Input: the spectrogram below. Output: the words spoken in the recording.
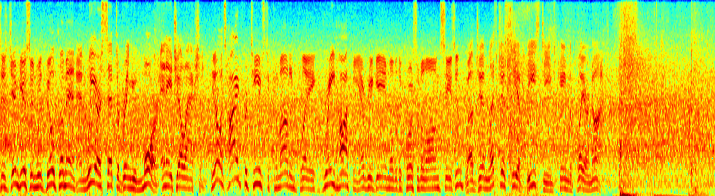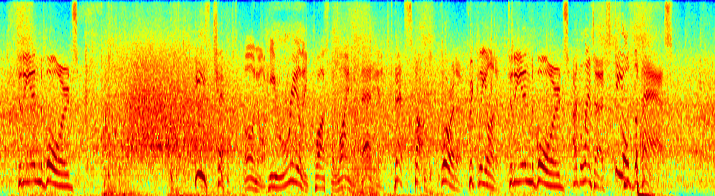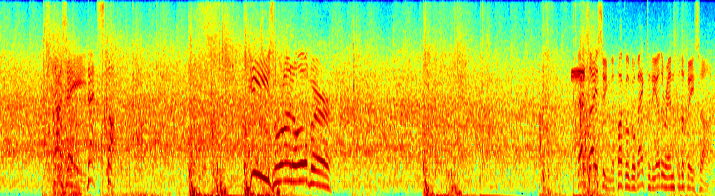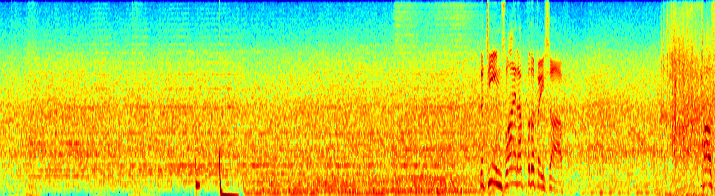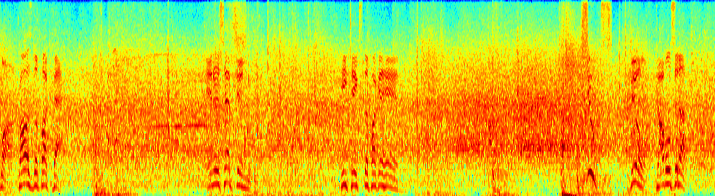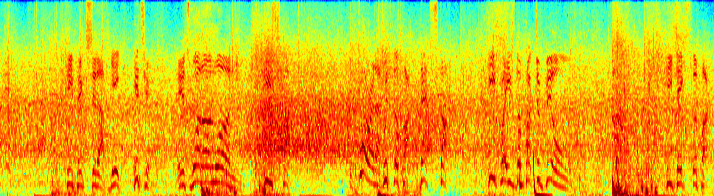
This is Jim Houston with Bill Clement. And we are set to bring you more NHL action. You know, it's hard for teams to come out and play great hockey every game over the course of a long season. Well, Jim, let's just see if these teams came to play or not. To the end boards. He's checked. Oh, no, he really crossed the line with that hit. That stopped. Florida quickly on it. To the end boards. Atlanta steals the pass. Daze, that's. He's run over. That's icing. The puck will go back to the other end for the faceoff. The teams line up for the faceoff. Kozlov draws the puck back. Interception. He takes the puck ahead. Shoots. Bill gobbles it up. He picks it up. Yake hits him. It's one-on-one. -on -one. He's stopped. Florida with the puck. That's stopped. He plays the puck to Bill. He takes the puck.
